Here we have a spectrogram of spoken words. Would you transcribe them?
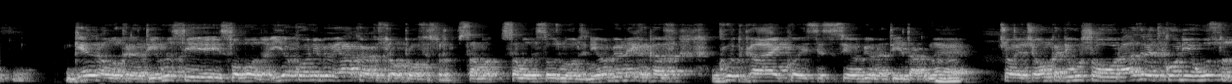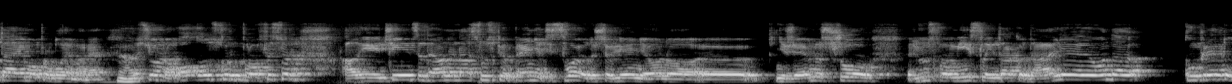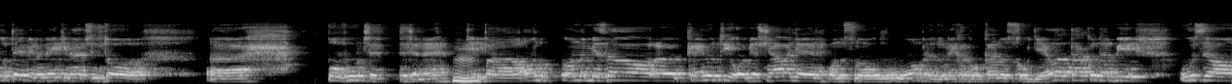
Generalno kreativnost i, sloboda. Iako on je bio jako, jako strog profesor, samo, samo da se uzme obzir. Nije on bio nekakav good guy koji se sa svima bio na ti tako. Ne, mm čovječe, on kad je ušao u razred, ko nije usto, taj je imao problema, ne? Znači ono, old school profesor, ali činjenica da je ona nas uspio prenijeti svoje oduševljenje, ono, e, književnošću, ljudskom misli i tako dalje, onda konkretno u tebi na neki način to e, povučete, ne? Mm. Tipa, on, on nam je znao e, krenuti objašnjavanje, odnosno u obradu nekakvog kanonskog dijela, tako da bi uzeo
